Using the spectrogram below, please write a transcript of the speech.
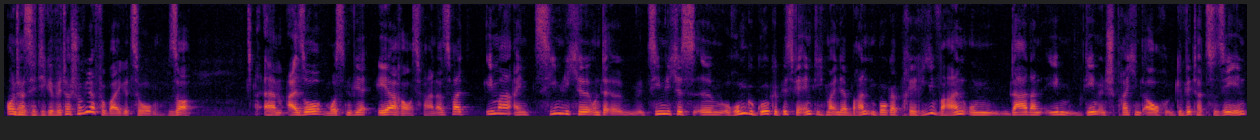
Und dann sind die Gewitter schon wieder vorbeigezogen. So. Ähm, also mussten wir eher rausfahren. Also es war immer ein ziemliche und äh, ziemliches äh, Rumgegurke, bis wir endlich mal in der Brandenburger Prärie waren, um da dann eben dementsprechend auch Gewitter zu sehen.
